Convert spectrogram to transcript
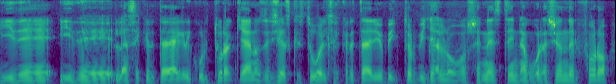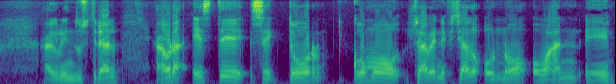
y de, y de la Secretaría de Agricultura, que ya nos decías que estuvo el secretario Víctor Villalobos en esta inauguración del foro agroindustrial. Ahora, este sector, ¿cómo se ha beneficiado o no? ¿O han eh,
